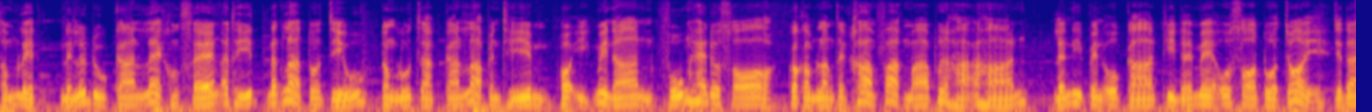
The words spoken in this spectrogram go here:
สำเร็จในฤดูการแรกของแสงอาทิตย์ นักล่าตัวจิ๋วต้องรู้จักการล่าเป็นทีม เพราะอีกไม่นาน ฝูงแฮโดซอร์ก็กำลังจะข้ามฟากมาเพื่อหาอาหาร และนี่เป็นโอกาสที่ไดแม่โอซอตัวจ้อย จะได้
